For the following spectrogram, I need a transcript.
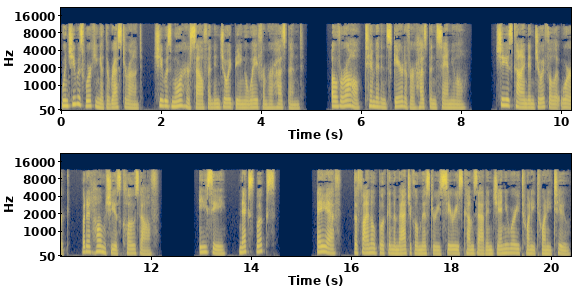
When she was working at the restaurant, she was more herself and enjoyed being away from her husband. Overall, timid and scared of her husband Samuel. She is kind and joyful at work, but at home she is closed off. EC, next books? AF, the final book in the Magical Mysteries series comes out in January 2022,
